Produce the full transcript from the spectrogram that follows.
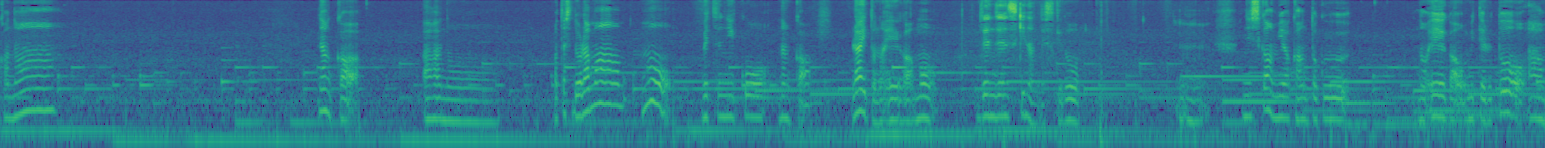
かな。なんかあの私ドラマも別にこうなんかライトな映画も全然好きなんですけど、うん、西川美和監督の映画を見てるとあ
